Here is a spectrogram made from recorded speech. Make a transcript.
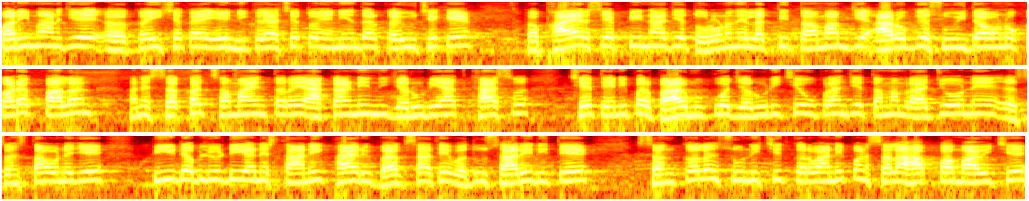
પરિમાણ જે કહી શકાય એ નીકળ્યા છે. તો એની અંદર કહ્યું છે કે ફાયર સેફટીના જે ધોરણોને લગતી તમામ જે આરોગ્ય સુવિધાઓનું કડક પાલન અને સખત સમયાંતરે આકારણીની જરૂરિયાત ખાસ છે, તેની પર ભાર મૂકવો જરૂરી છે. ઉપરાંત જે તમામ રાજ્યો અને સંસ્થાઓને જે પીડબ્લ્યુડી અને સ્થાનિક ફાયર વિભાગ સાથે વધુ સારી રીતે સંકલન સુનિશ્ચિત કરવાની પણ સલાહ આપવામાં આવી છે.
